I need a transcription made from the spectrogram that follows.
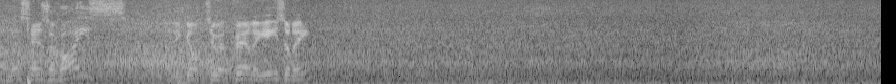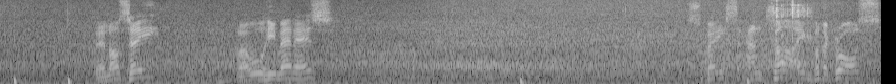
And this is Royce. And he got to it fairly easily. Veloci. Raul Jimenez. Space and time for the cross.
